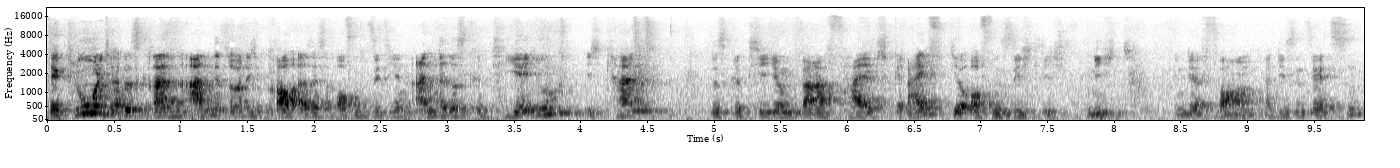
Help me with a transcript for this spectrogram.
Der Clou, ich habe es gerade schon angedeutet, ich brauche also offensichtlich ein anderes Kriterium. Ich kann, das Kriterium war falsch, greift hier offensichtlich nicht in der Form bei diesen Sätzen.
